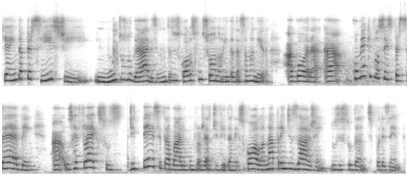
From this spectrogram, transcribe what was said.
que ainda persiste em muitos lugares, em muitas escolas funcionam ainda dessa maneira. Agora, a, como é que vocês percebem a, os reflexos de ter esse trabalho com projeto de vida na escola na aprendizagem dos estudantes, por exemplo?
